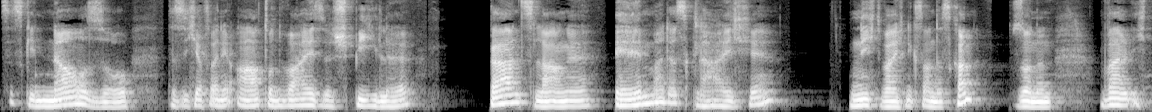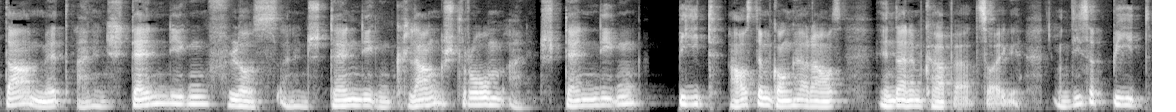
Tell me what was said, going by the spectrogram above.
ist es genauso, dass ich auf eine Art und Weise spiele, ganz lange immer das Gleiche, nicht weil ich nichts anderes kann, sondern weil ich damit einen ständigen Fluss, einen ständigen Klangstrom, einen ständigen Beat aus dem Gong heraus in deinem Körper erzeuge. Und dieser Beat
